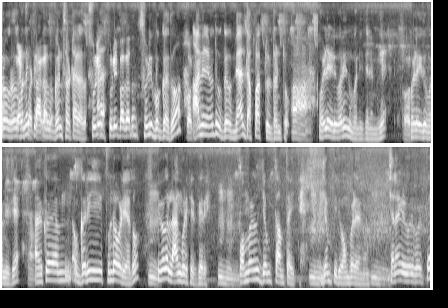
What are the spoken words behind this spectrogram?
ರೋಗ, ರೋಗ. ಗಂಡು ಸೊಟ್ಟಾಗೋದು. ಸುಳಿ ಸುಳಿ ಬಗೋದು ಸುಳಿ ಬಗ್ಗೋದು. ಆಮೇಲೆ ಒಂದು ಮೇಲೆ ದಪ್ಪ ಆಗ್ತದೆ ದಂಟು. ಒಳ್ಳೆ ಇಳುವರಿನೂ ಬಂದಿದೆ ನಮಗೆ. ಒಳ್ಳೆ ಇದು ಬಂದಿದೆ. ಅದಕ್ಕೆ ಗರಿ ತುಂಡ ಹೊಡೆಯೋದು. ಇವಾಗ ಲಾಂಗ್ ಹೊಡಿತೈತೆ ಗರಿ. ಒಂಬಳೆ ಜಂಪ್ ತಾಮ್ತಾ ಐತೆ. ಜಂಪ್ ಇದೆ ಒಂಬಳೆನು ಚೆನ್ನಾಗಿ ಇಳುವರಿ ಬರುತ್ತೆ.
